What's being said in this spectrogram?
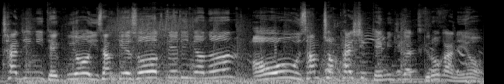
차징이 됐고요. 이 상태에서 때리면은 어우 3080 데미지가 들어가네요.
